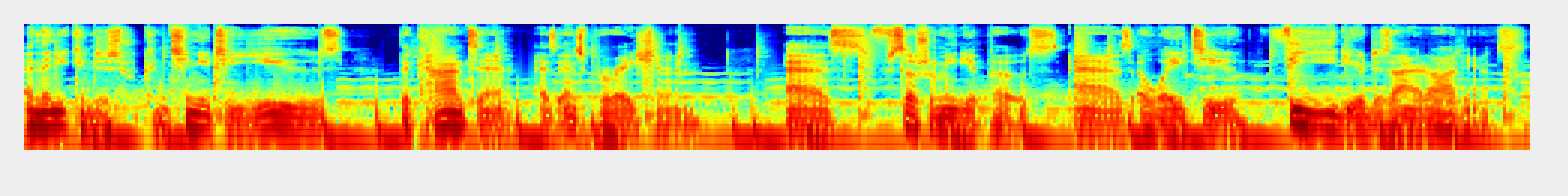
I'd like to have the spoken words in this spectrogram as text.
and then you can just continue to use the content as inspiration, as social media posts, as a way to feed your desired audience.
